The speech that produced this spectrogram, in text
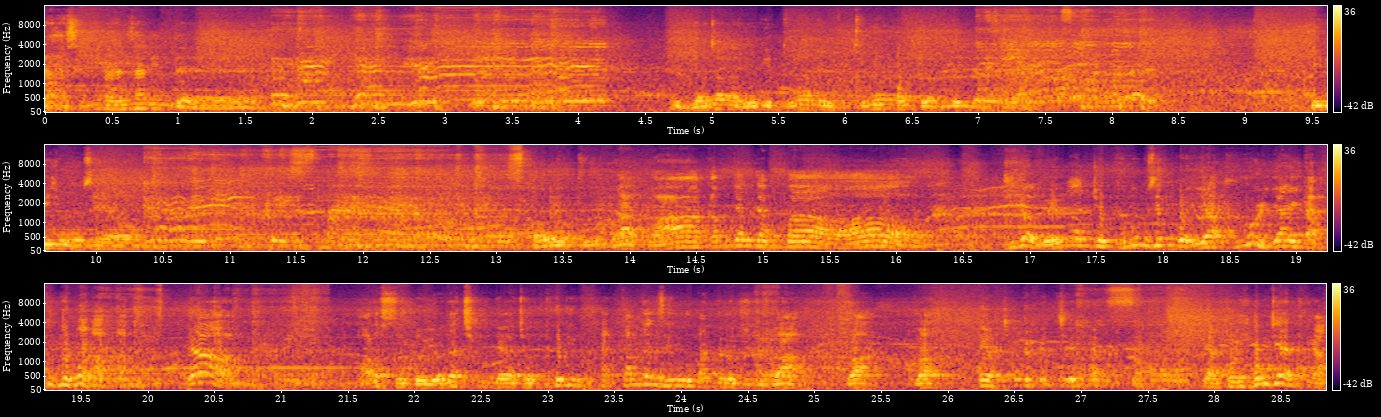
야, 21살인데. 여자가 여기 누나는 두 명밖에 없는데. 이리 좀 오세요. 어, 부- 야, 와, 깜장 잡아. 네가 왜 만져 분홍색 거야? 야, 그걸, 야, 이 나쁜 놈아. 야! 알았어, 너 여자친구 내가 저 패딩 깜장색으로 만들어주지. 와, 와, 와. 야, 거기 형제한테 가.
